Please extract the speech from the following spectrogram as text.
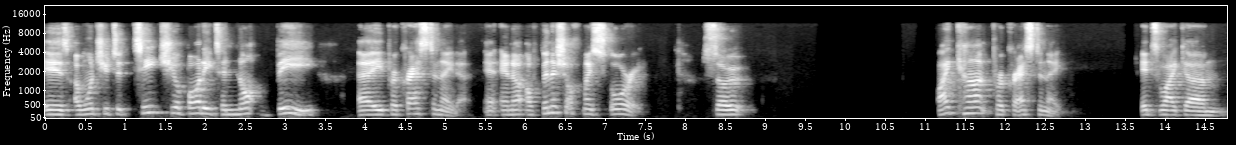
is I want you to teach your body to not be a procrastinator. and, and I'll finish off my story. So I can't procrastinate. It's like um,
